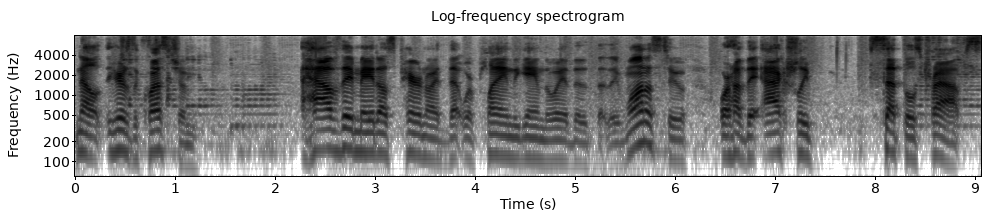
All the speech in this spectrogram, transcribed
Now, here's the question. Have they made us paranoid that we're playing the game the way that, that they want us to, or have they actually set those traps?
